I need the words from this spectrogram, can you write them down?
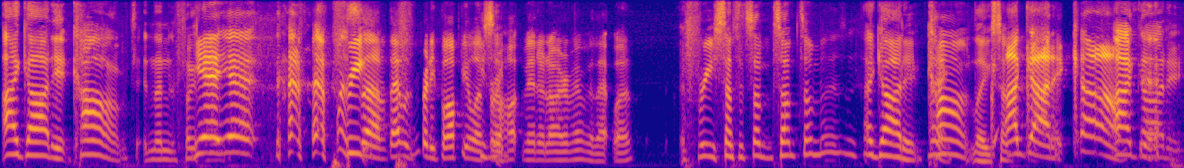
I got it comped. And then fucking Yeah, yeah. that was Free- um, that was pretty popular for a hot minute. I remember that one. free something something something, something. I got it. Comped. Like some, I got it. Come. I got it.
